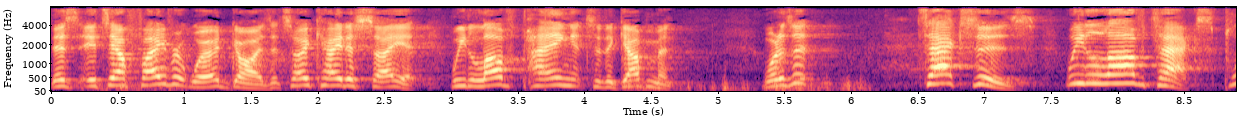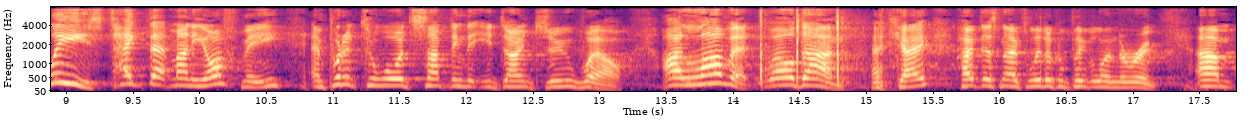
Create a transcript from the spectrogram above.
There's, it's our favourite word, guys. It's okay to say it. We love paying it to the government. What is it? Taxes. We love tax. Please take that money off me and put it towards something that you don't do well. I love it. Well done. Okay? Hope there's no political people in the room. Um,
